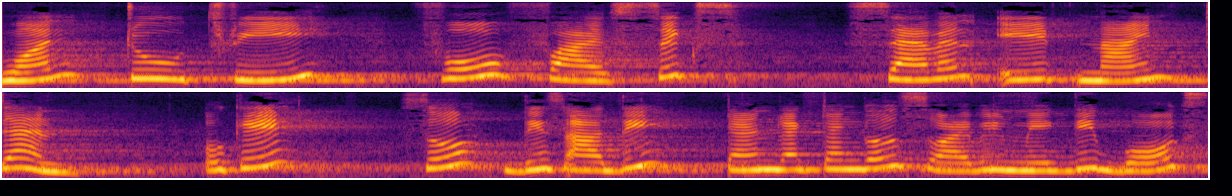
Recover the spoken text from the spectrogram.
one two three 4, 5, 6, 7, 8, 9, 10. Okay. So these are the 10 rectangles. So I will make the box.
